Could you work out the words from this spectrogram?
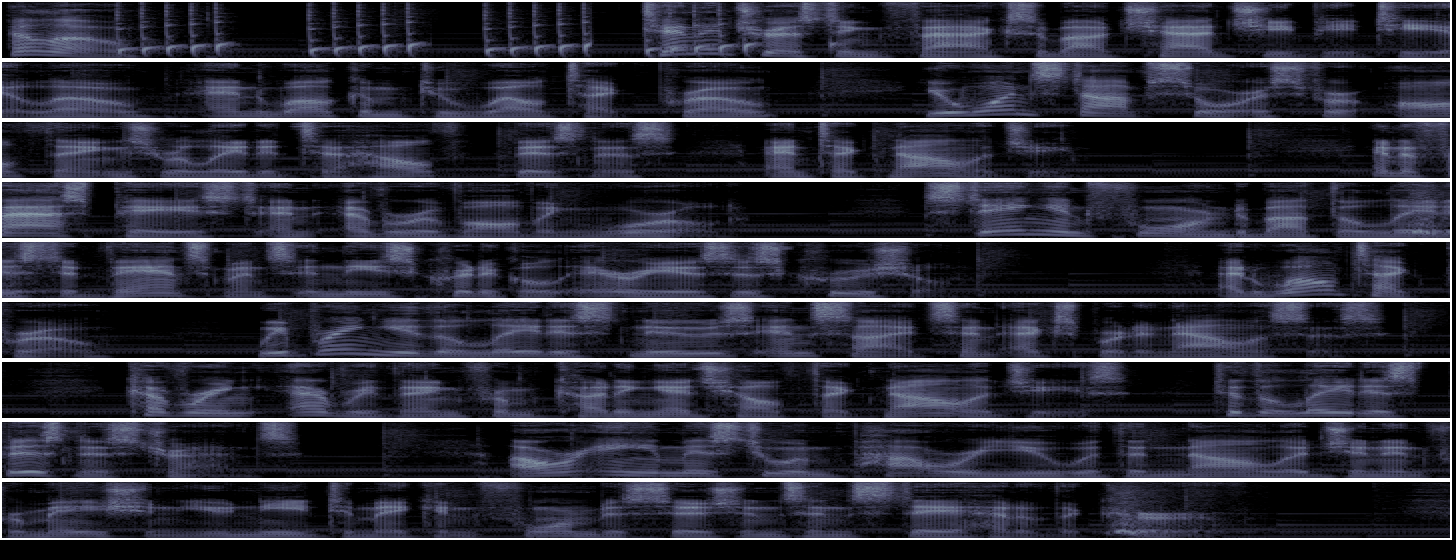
Hello. 10 interesting facts about ChatGPT. Hello, and welcome to WellTech Pro, your one-stop source for all things related to health, business, and technology. In a fast-paced and ever-evolving world, staying informed about the latest advancements in these critical areas is crucial. At WellTech Pro, we bring you the latest news, insights, and expert analysis, covering everything from cutting-edge health technologies to the latest business trends. Our aim is to empower you with the knowledge and information you need to make informed decisions and stay ahead of the curve.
